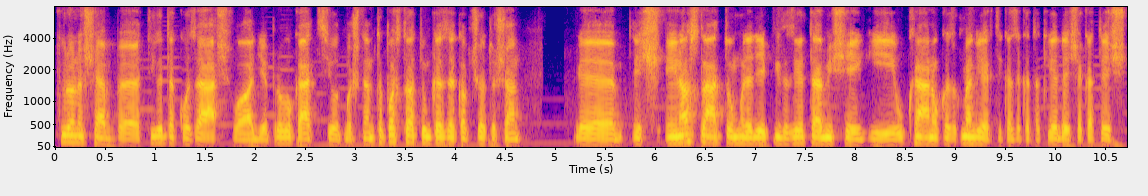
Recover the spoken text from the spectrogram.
különösebb tiltakozás vagy provokációt most nem tapasztaltunk ezzel kapcsolatosan, és én azt látom, hogy egyébként az értelmiségi ukránok azok megértik ezeket a kérdéseket, és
